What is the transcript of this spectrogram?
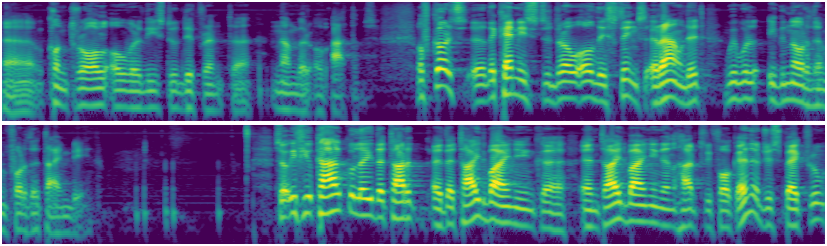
uh, control over these two different uh, number of atoms. Of course, uh, the chemists draw all these things around it. We will ignore them for the time being. So if you calculate the, uh, the tight binding uh, and tight binding and Hartree-Fock energy spectrum,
